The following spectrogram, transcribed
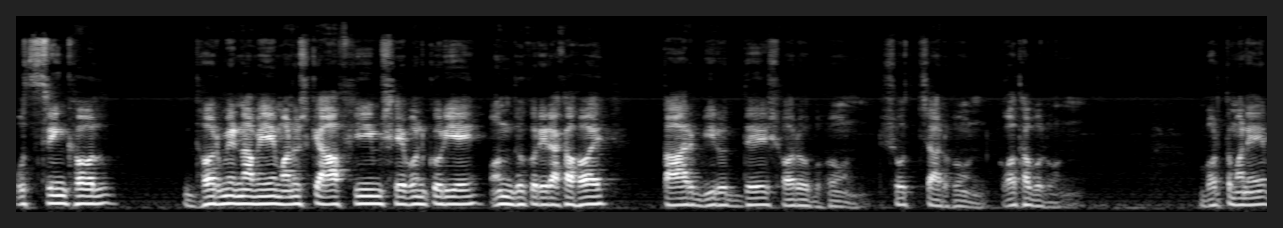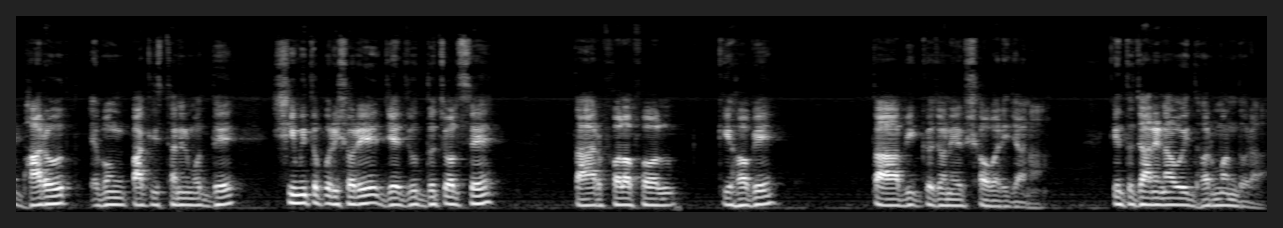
উচ্ছৃঙ্খল, ধর্মের নামে মানুষকে আফিম সেবন করিয়ে অন্ধ করে রাখা হয়, তার বিরুদ্ধে সরব হন, সোচ্চার হন, কথা বলুন। বর্তমানে ভারত এবং পাকিস্তানের মধ্যে সীমিত পরিসরে যে যুদ্ধ চলছে, তার ফলাফল কি হবে? তা বিজ্ঞজনের সবারই জানা। কিন্তু জানে না ওই ধর্মান্ধরা।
